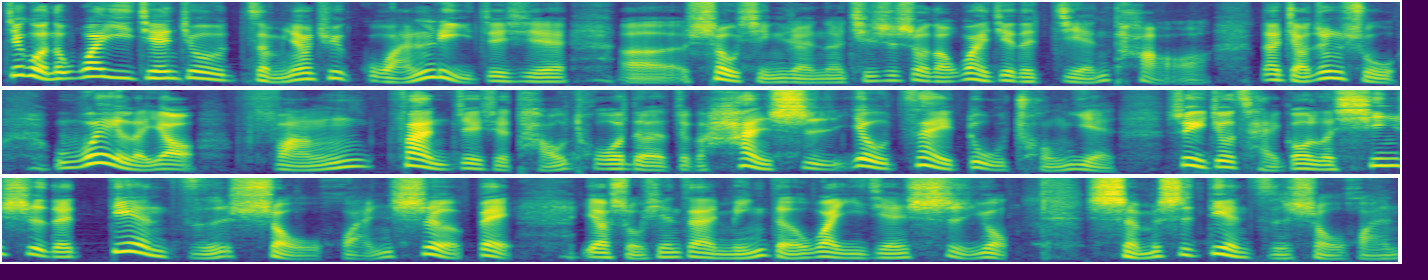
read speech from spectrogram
结果呢，外役监就怎么样去管理这些呃受刑人呢？其实受到外界的检讨啊。那矫正署为了要防范这些逃脱的这个憾事又再度重演，所以就采购了新式的电子手环设备，要首先在明德外衣间试用。什么是电子手环？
